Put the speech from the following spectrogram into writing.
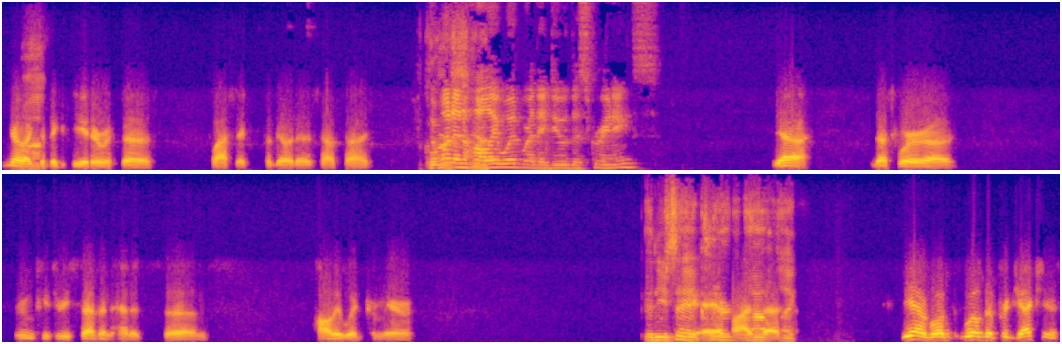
You know, like Wow. the big theater with the plastic pagodas outside. Of the one in yeah. Hollywood where they do the screenings. Yeah, that's where uh, Room 237 had its um, Hollywood premiere. And you say it cleared five out best. like Yeah, well, well, the projectionist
